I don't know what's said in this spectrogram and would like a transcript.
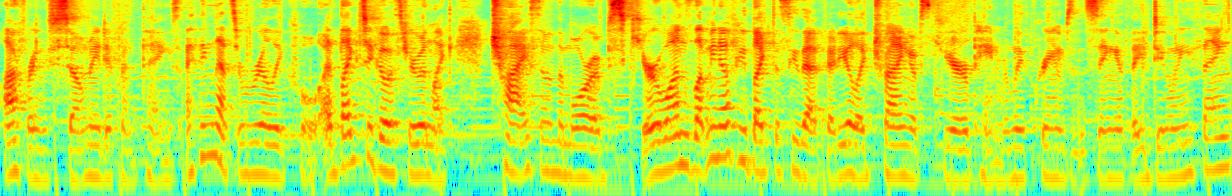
offering so many different things. I think that's really cool. I'd like to go through and like try some of the more obscure ones. Let me know if you'd like to see that video, like trying obscure pain relief creams and seeing if they do anything.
